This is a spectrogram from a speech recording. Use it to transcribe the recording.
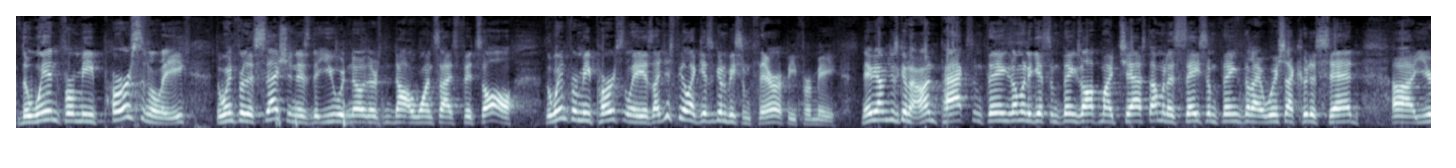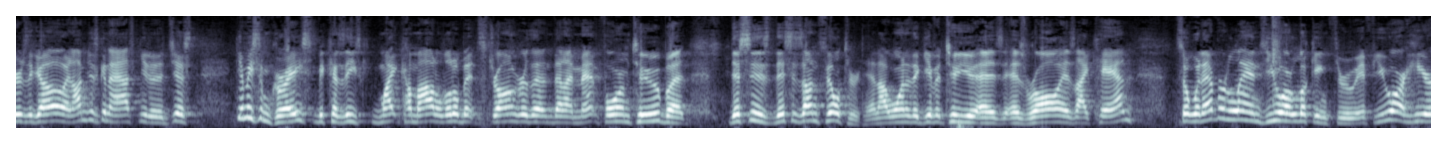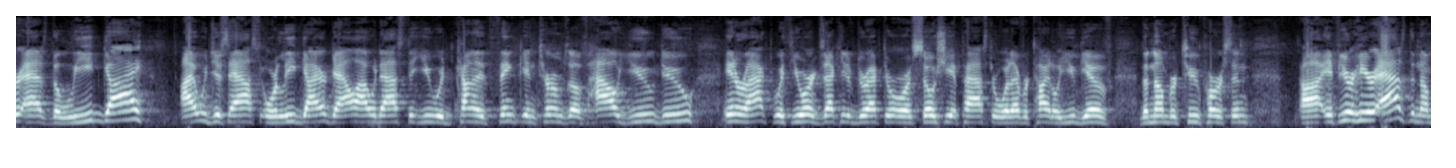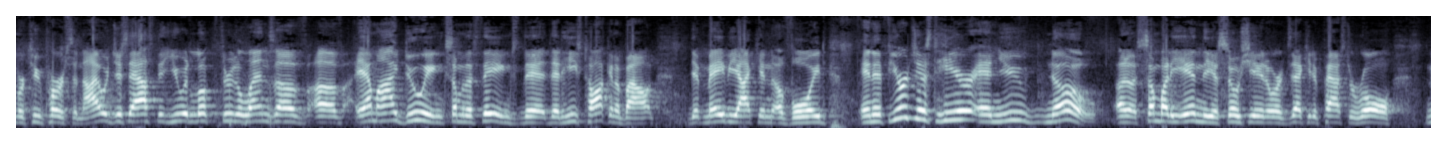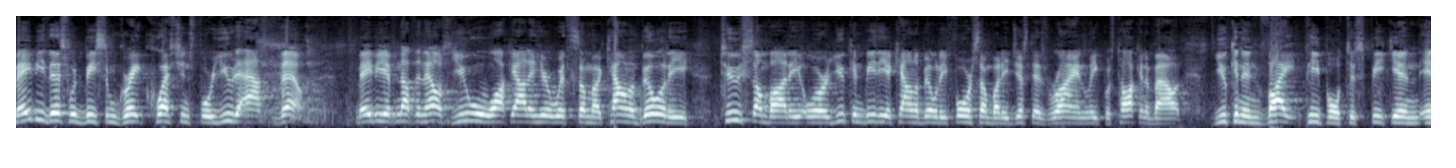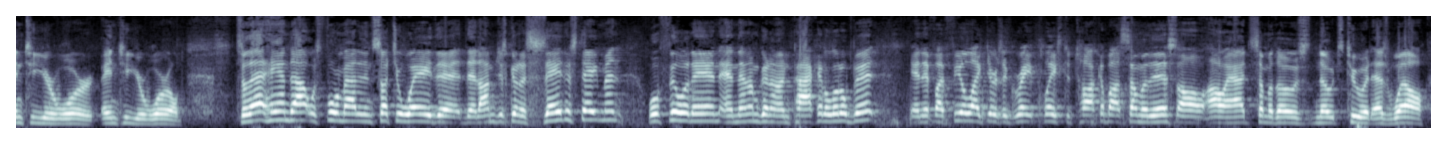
The win for me personally, the win for this session is that you would know there's not one size fits all. The win for me personally is I just feel like it's going to be some therapy for me. Maybe I'm just going to unpack some things. I'm going to get some things off my chest. I'm going to say some things that I wish I could have said uh, years ago. And I'm just going to ask you to just give me some grace because these might come out a little bit stronger than, than I meant for them to. But this is, this is unfiltered. And I wanted to give it to you as, as raw as I can. So, whatever lens you are looking through, if you are here as the lead guy, I would just ask, or lead guy or gal, I would ask that you would kind of think in terms of how you do interact with your executive director or associate pastor, whatever title you give the number two person. Uh, if you're here as the number two person, I would just ask that you would look through the lens of, of am I doing some of the things that, that he's talking about that maybe I can avoid? And if you're just here and you know uh, somebody in the associate or executive pastor role, maybe this would be some great questions for you to ask them maybe if nothing else, you will walk out of here with some accountability to somebody, or you can be the accountability for somebody, just as Ryan Leak was talking about. You can invite people to speak in, into, your wor- into your world. So that handout was formatted in such a way that, that I'm just going to say the statement, we'll fill it in, and then I'm going to unpack it a little bit. And if I feel like there's a great place to talk about some of this, I'll, I'll add some of those notes to it as well.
